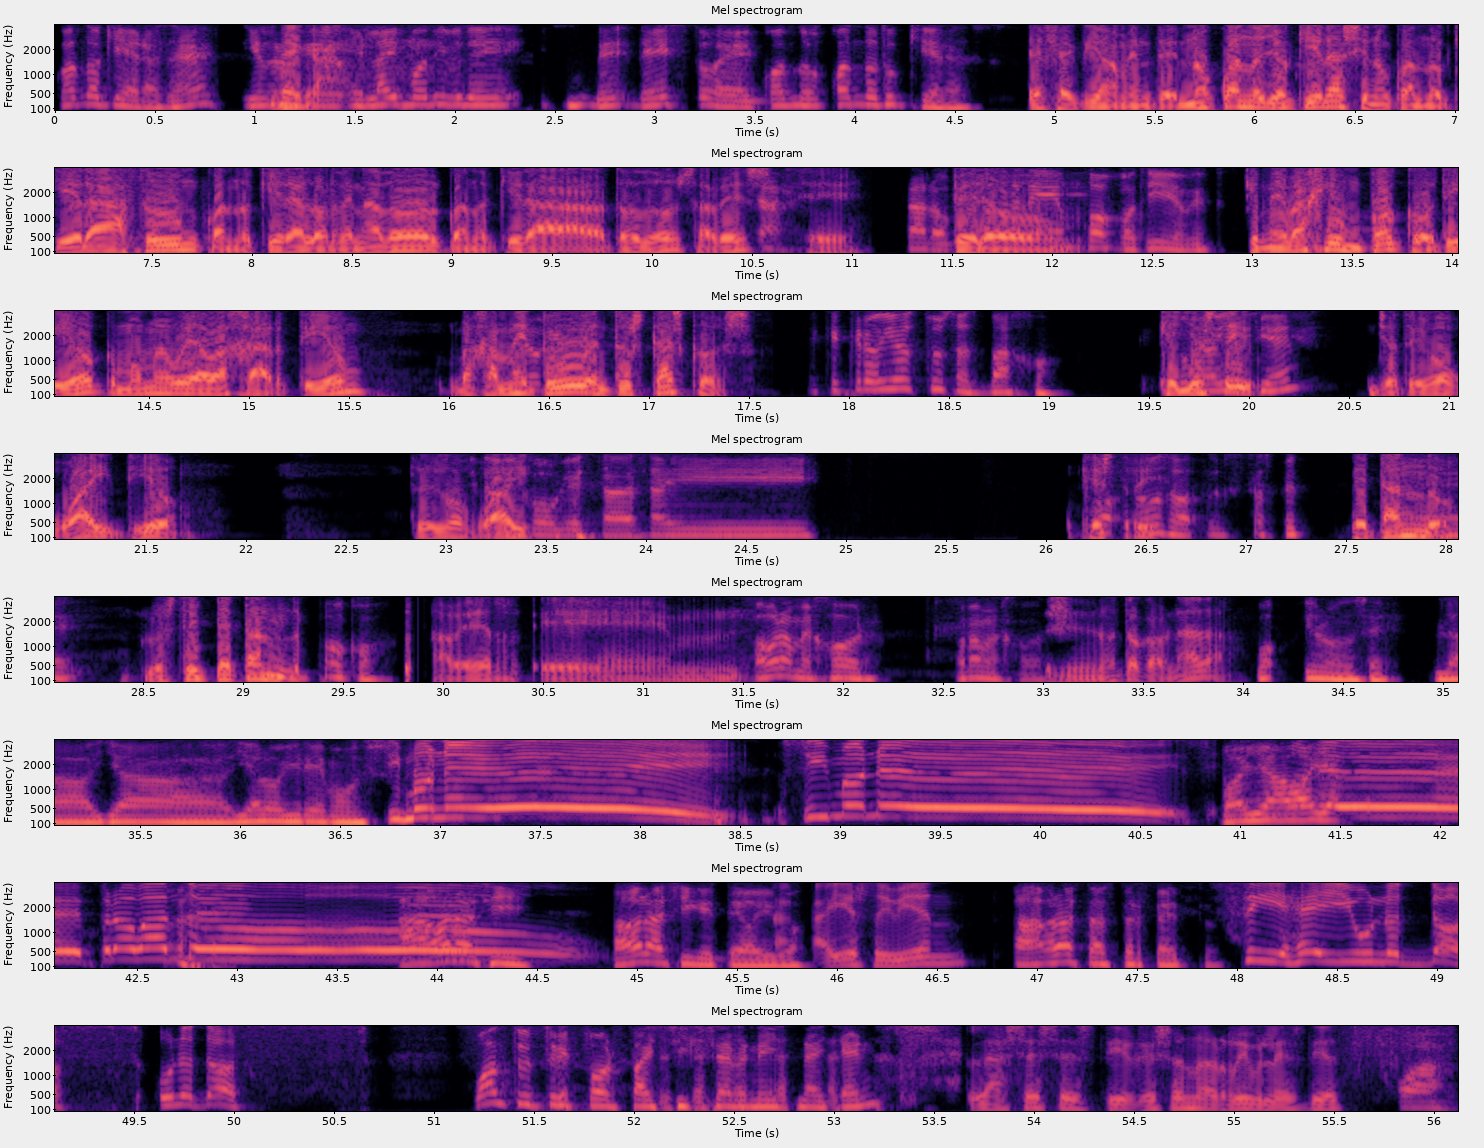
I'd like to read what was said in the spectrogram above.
Cuando quieras, ¿eh? Yo creo Venga. que el leitmotiv de, de, de esto es cuando, cuando tú quieras. Efectivamente, no cuando yo quiera, sino cuando quiera Zoom, cuando quiera el ordenador, cuando quiera todo, ¿sabes? Ya. Eh, Claro, Pero- un poco, tío. que- que me baje un poco, tío. ¿Cómo me voy a bajar, tío? Bájame Creo tú en estás- tus cascos. Es que creo yo tú estás bajo. Que ¿Tú yo estoy. bien? Yo te digo guay, tío. Te digo Yo guay. digo que estás ahí. Que estoy estás pe- petando. eh, Lo estoy petando. un poco. A ver, eh, Ahora mejor. Ahora mejor. pues no he tocado nada. Bueno, Yo no lo sé. La, ya, ya lo iremos. ¡Simone! ¡Simone! Vaya, ¡Simone! vaya. ¡Probando! Ahora sí. Ahora sí que te oigo. Ahí estoy bien. Ahora estás perfecto. Sí, hey, uno, dos. Uno, dos. 1, 2, 3, 4, 5, 6, 7, 8, 9, 10. Las S, tío, que son horribles, tío. Buah.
